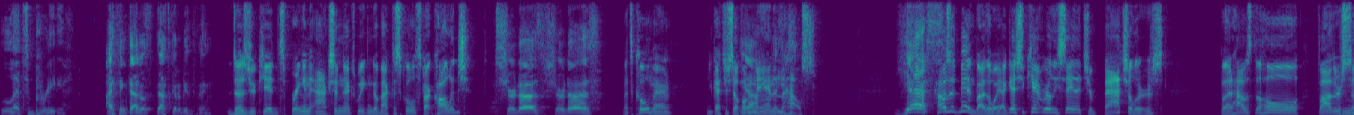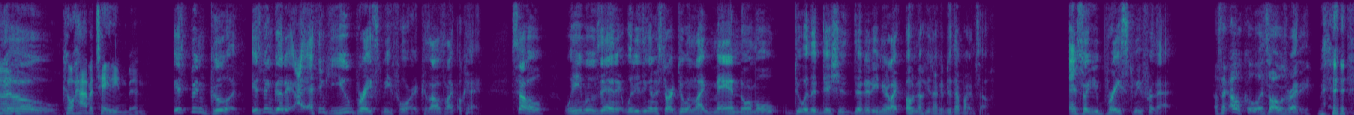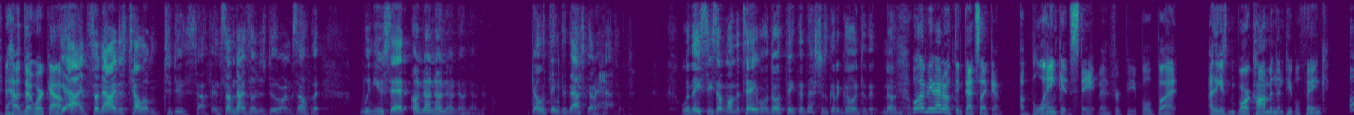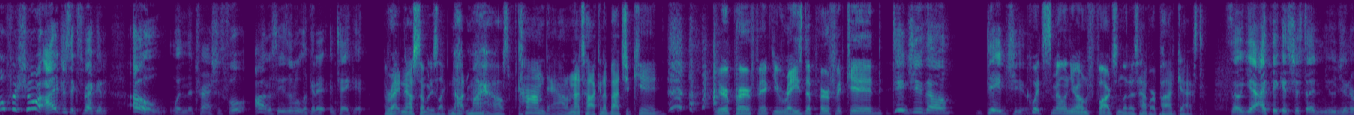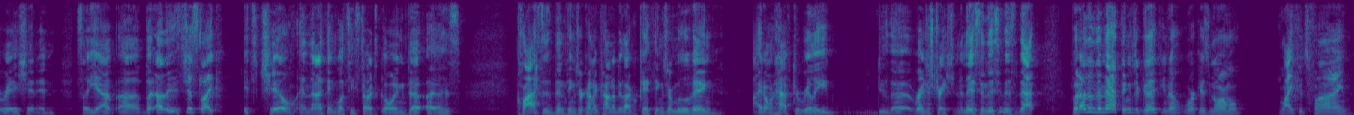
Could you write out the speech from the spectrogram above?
let's breathe. I think that is, that's going to be the thing. Does your kid spring into action next week and go back to school, start college? Sure does. Sure does. That's cool, man. You got yourself a Yeah, man in the house. Yes. How's it been, by the way? I guess you can't really say that you're bachelors, but how's the whole father son no. cohabitating been? It's been good. It's been good. I, I think you braced me for it because I was like, okay, so when he moves in, what is he going to start doing? Like man, normal, doing the dishes, did it, and you're like, oh no, he's not going to do that by himself. And so you braced me for that. I was like, oh cool, and so I was ready. How'd that work out? Yeah, so now I just tell him to do stuff, and sometimes he'll just do it by himself. But when you said, oh no, no, no, no, no, no, don't think that that's going to happen. When they see something on the table, don't think that that's just going to go into the no, no. Well, I mean, I don't think that's like a, a blanket statement for people, but I think it's more common than people think. Oh, for sure. I just expected, oh, when the trash is full, obviously he's going to look at it and take it. Right now, somebody's like, not in my house. Calm down. I'm not talking about your kid. You're perfect. You raised a perfect kid. Did you, though? Did you? Quit smelling your own farts and let us have our podcast. So, yeah, I think it's just a new generation. And so, yeah, uh, but other, it's just like, it's chill. And then I think once he starts going to uh, his classes, then things are going to kind of be like, okay, things are moving. I don't have to really do the registration and this and this and this and that. But other than that, things are good. You know, work is normal. Life is fine.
